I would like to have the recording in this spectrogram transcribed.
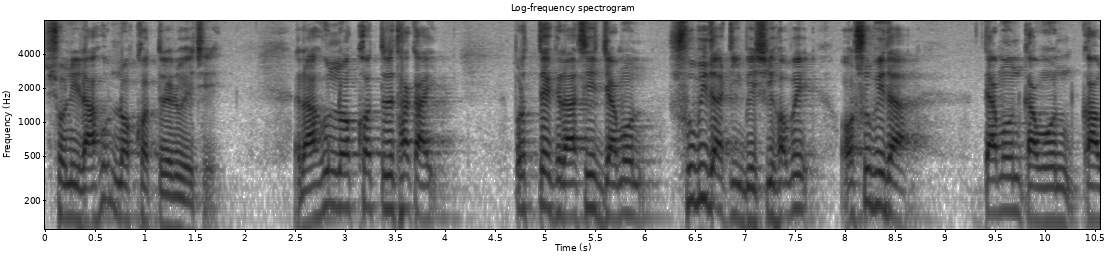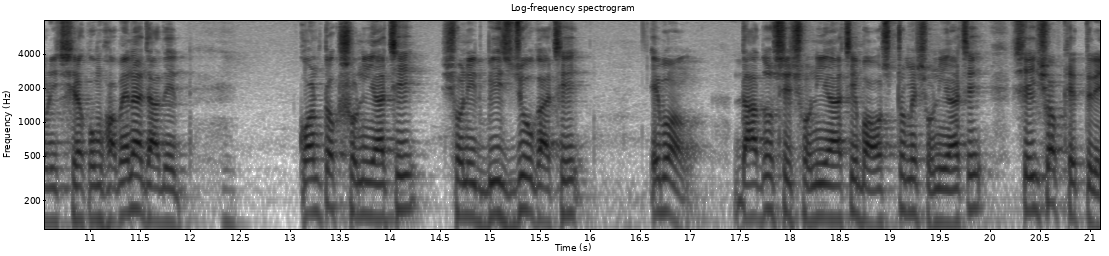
শনি রাহুর নক্ষত্রে রয়েছে। রাহুর নক্ষত্রে থাকায় প্রত্যেক রাশির যেমন সুবিধাটি বেশি হবে, অসুবিধা তেমন কেমন কাউরির সেরকম হবে না। যাদের কণ্টক শনি আছে, শনির বীজ যোগ আছে এবং দ্বাদশে শনি আছে বা অষ্টমে শনি আছে, সেই সব ক্ষেত্রে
